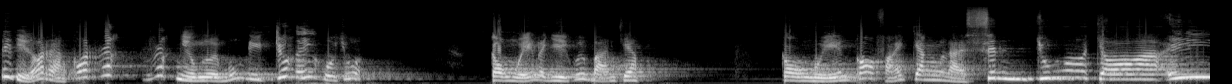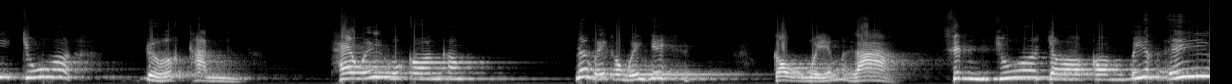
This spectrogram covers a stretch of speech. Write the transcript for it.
Thế thì rõ ràng có rất rất nhiều người muốn đi trước ý của chúa. Cầu nguyện là gì quý bạn chị em? Cầu nguyện có phải chăng là xin chúa cho ý chúa được thành theo ý của con không? Nếu vậy cầu nguyện chi? Cầu nguyện là xin chúa cho con biết ý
